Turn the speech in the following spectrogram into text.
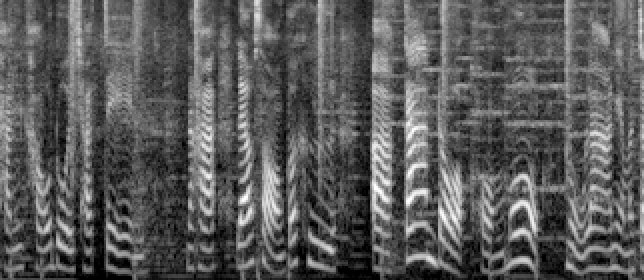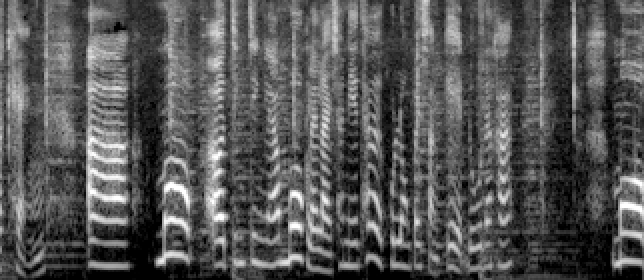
ชั้นเขาโดยชัดเจน นะคะ แล้วสองก็คืออก้านดอกของโมกหนูลาเนี่ยมันจะแข็งโมกจริง ๆ แล้วโมกหลาย ๆ ชนิดถ้าเกิดคุณลองไปสังเกตดูนะคะโมก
